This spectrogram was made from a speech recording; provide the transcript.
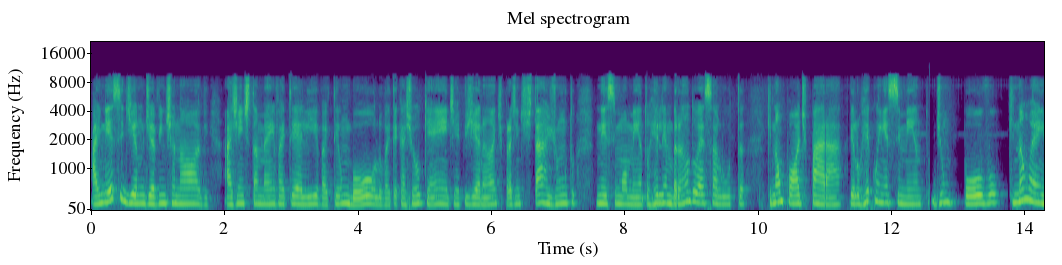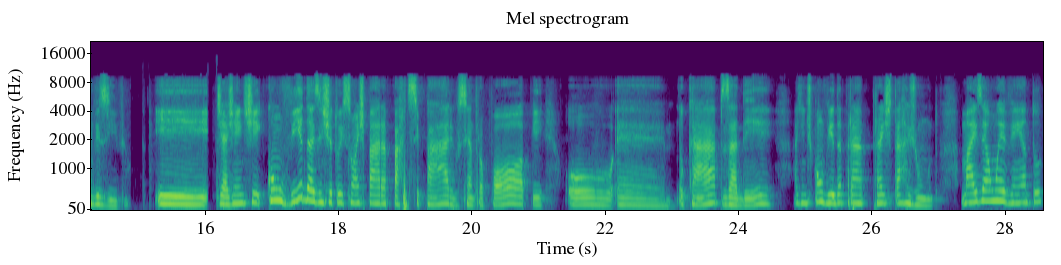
Aí nesse dia, no dia 29, a gente também vai ter ali, vai ter um bolo, vai ter cachorro quente, refrigerante, para a gente estar junto nesse momento, relembrando essa luta que não pode parar pelo reconhecimento de um povo que não é invisível. E a gente convida as instituições para participarem, o Centropop, ou é, o CAPS, AD, a gente convida para estar junto. Mas é um evento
